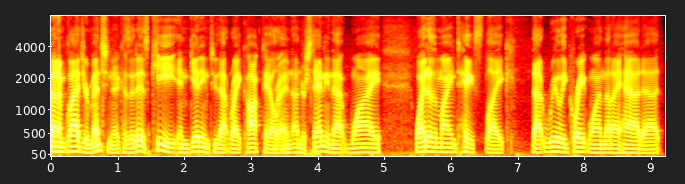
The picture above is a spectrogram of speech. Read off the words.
but I'm glad you're mentioning it because it is key in getting to that right cocktail Right. and understanding that why why doesn't mine taste like that really great one that I had at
